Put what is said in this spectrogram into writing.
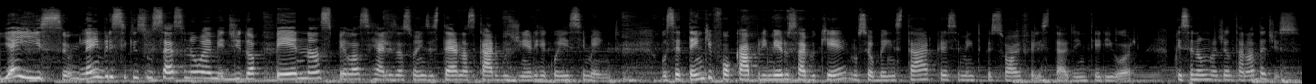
E é isso. Lembre-se que o sucesso não é medido apenas pelas realizações externas, cargos, dinheiro e reconhecimento. Você tem que focar primeiro, sabe o quê? No seu bem-estar, crescimento pessoal e felicidade interior. Porque senão não adianta nada disso.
